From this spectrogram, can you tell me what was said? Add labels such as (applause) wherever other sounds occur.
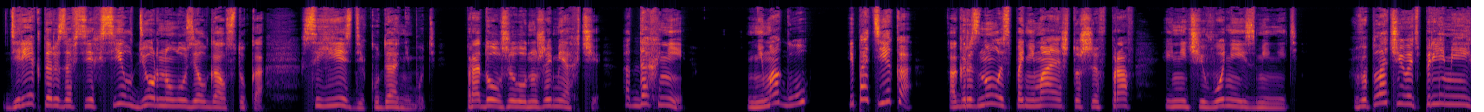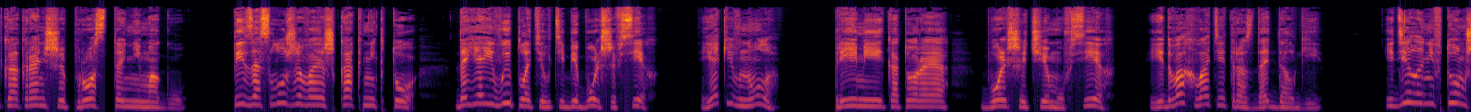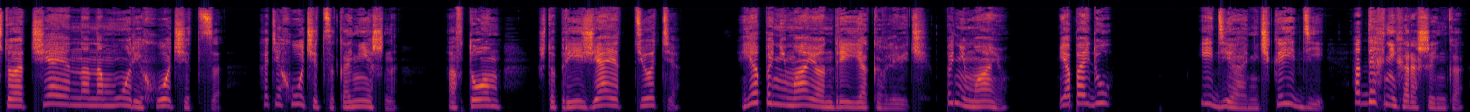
Директор изо всех сил дернул узел галстука. «Съезди куда-нибудь», — продолжил он уже мягче. «Отдохни». «Не могу. Ипотека», — огрызнулась, понимая, что шеф прав, и ничего не изменить. Выплачивать премии, как раньше, просто не могу. Ты заслуживаешь как никто. Да я и выплатил тебе больше всех. Я кивнула. Премии, которая больше, чем у всех, едва хватит раздать долги. И дело не в том, что отчаянно на море хочется, хотя хочется, конечно, а в том, что приезжает тетя. Я понимаю, Андрей Яковлевич, понимаю. Я пойду, «Иди, Анечка, иди, отдохни хорошенько».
